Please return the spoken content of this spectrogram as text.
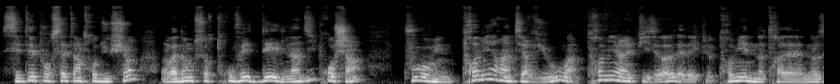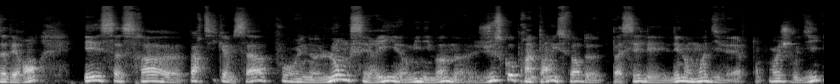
c'était pour cette introduction. On va donc se retrouver dès lundi prochain pour une première interview, un premier épisode avec le premier de nos adhérents. Et ça sera parti comme ça pour une longue série au minimum jusqu'au printemps, histoire de passer les longs mois d'hiver. Donc moi je vous dis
